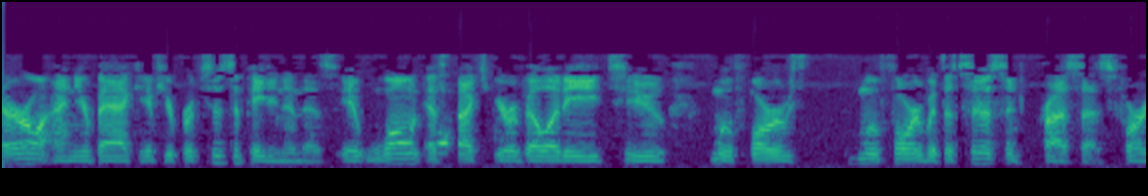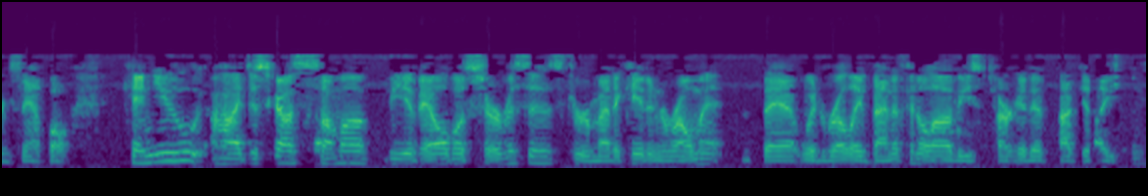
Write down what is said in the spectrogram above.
arrow on your back if you're participating in this. It won't affect your ability to move forward, move forward with the citizen process, for example. Can you uh, discuss some of the available services through Medicaid enrollment that would really benefit a lot of these targeted populations?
